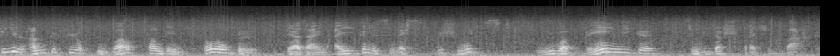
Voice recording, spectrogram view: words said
viel angeführten Wort von dem Vogel, der sein eigenes Nest beschmutzt, nur wenige zu widersprechen wagten.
